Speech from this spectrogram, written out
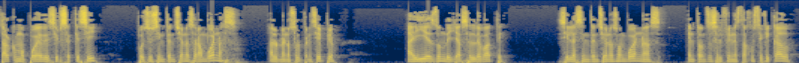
Tal como puede decirse que sí, pues sus intenciones eran buenas, al menos al principio. Ahí es donde yace el debate. Si las intenciones son buenas, entonces el fin está justificado.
